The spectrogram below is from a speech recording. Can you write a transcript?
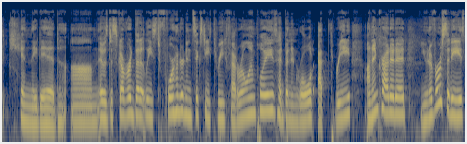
Yikes. And they did. Um, it was discovered that at least 463 federal employees had been enrolled at three unaccredited universities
